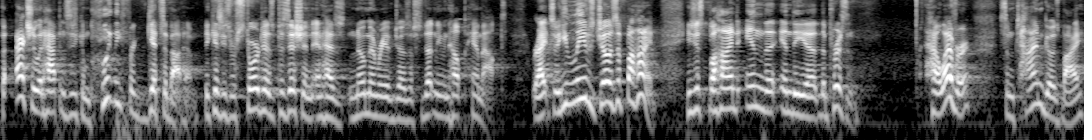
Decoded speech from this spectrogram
But actually, what happens is he completely forgets about him because he's restored to his position and has no memory of Joseph, so doesn't even help him out, right? So he leaves Joseph behind. He's just behind in the, in the, uh, the prison. However, some time goes by.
